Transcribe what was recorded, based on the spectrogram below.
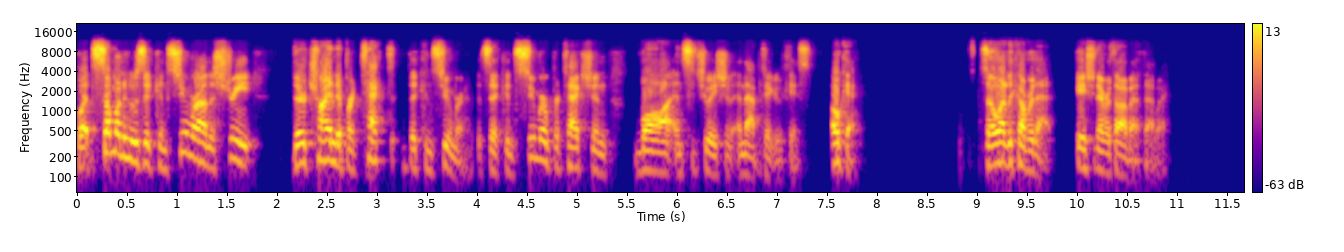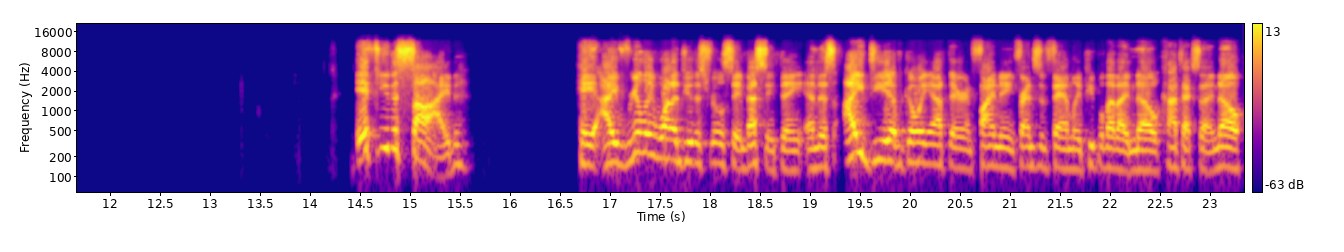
But someone who's a consumer on the street they're trying to protect the consumer. It's a consumer protection law and situation in that particular case. Okay. So I wanted to cover that in case you never thought about it that way. If you decide, hey, I really want to do this real estate investing thing, and this idea of going out there and finding friends and family, people that I know, contacts that I know,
